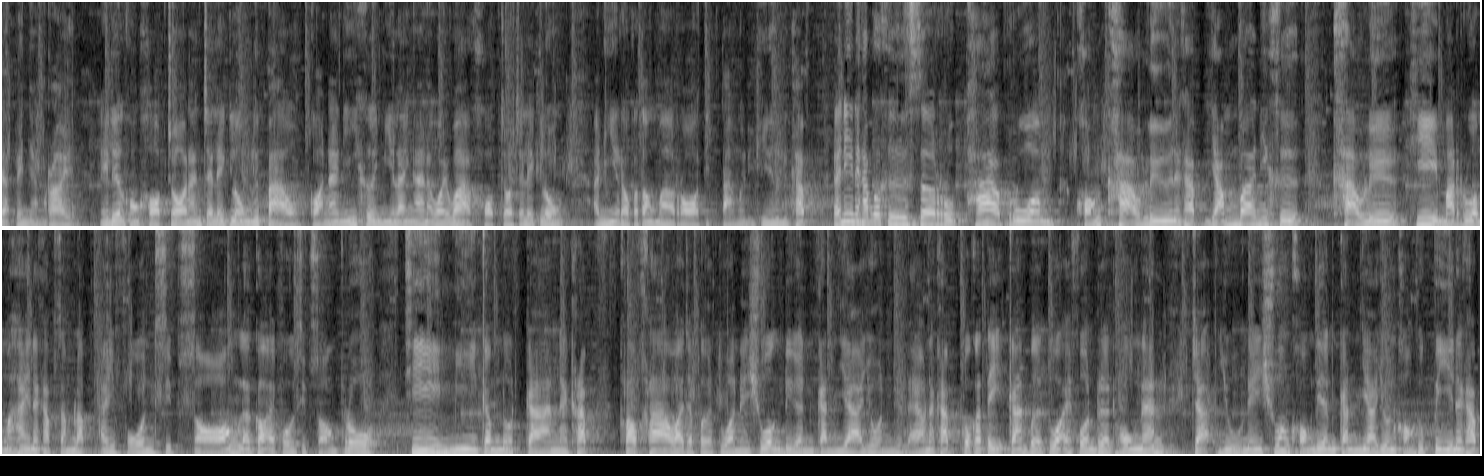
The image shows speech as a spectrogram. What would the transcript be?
จะเป็นอย่างไร ในเรื่องของขอบจอนั้นจะเล็กลงหรือเปล่า ก่อนหน้านี้เคยมีรายงานเอาไว้ว่าขอบจอจะเล็กลง อันนี้เราก็ต้องมารอติดตามกันอีกทีหนึงนะครับ และนี่นะครับก็คือสรุปภาพรวมของข่าวลือนะครับ ย้ำว่านี่คือข่าวลือที่มัดรวมมาให้นะครับสำหรับ iPhone 12 แล้วก็ iPhone 12 Pro ที่มีกำหนดการนะครับ คร่าวๆว่าจะเปิดตัวในช่วงเดือนกันยายนอยู่แล้วนะครับ ปกติการเปิดตัว iPhone เรือธงนั้น จะอยู่ในช่วงของเดือนกันยายนของทุกปีนะครับ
